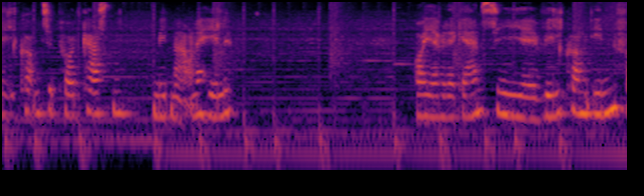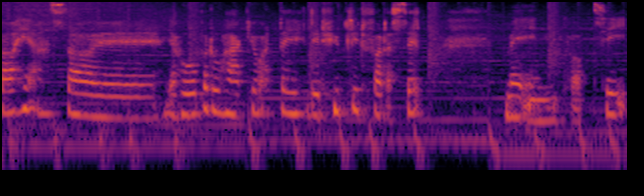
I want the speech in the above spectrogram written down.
Velkommen til podcasten. Mit navn er Helle. Og jeg vil da gerne sige øh, velkommen indenfor her, så øh, jeg håber, du har gjort det lidt hyggeligt for dig selv med en kop te,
